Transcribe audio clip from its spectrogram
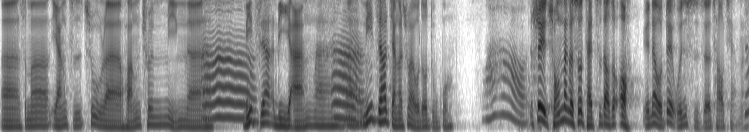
啊什么杨直处啦、黄春明啦，你只要李昂啦，你只要讲得出来，我都读过。所以从那个时候才知道说，哦，原来我对文史哲超强啊。对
